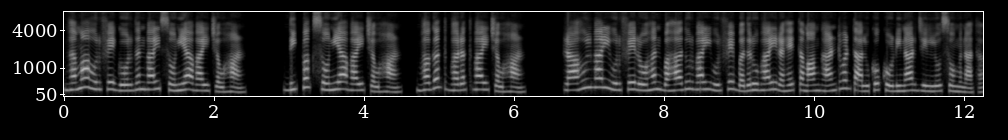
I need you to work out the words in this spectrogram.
ધમા ઉર્ફે ગોરધનભાઈ સોનિયાભાઈ ચૌહાણ, દીપક સોનિયાભાઈ ચૌહાણ, ભગત ભરતભાઈ ચૌહાણ, રાહુલભાઈ ઉર્ફે રોહન બહાદુરભાઈ ઉર્ફે બદરુભાઈ રહે તમામ ઘાંટવડ તાલુકો કોડીનાર જિલ્લો સોમનાથ.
